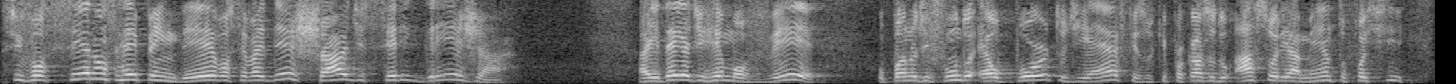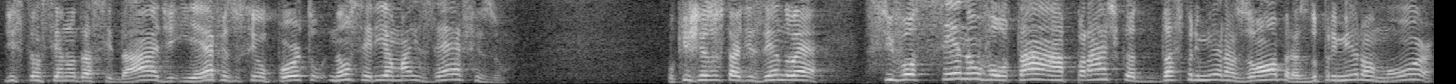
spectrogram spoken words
se você não se arrepender, você vai deixar de ser igreja. A ideia de remover o pano de fundo é o porto de Éfeso, que por causa do assoreamento foi se distanciando da cidade, e Éfeso sem o porto não seria mais Éfeso. O que Jesus está dizendo é: se você não voltar à prática das primeiras obras, do primeiro amor,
